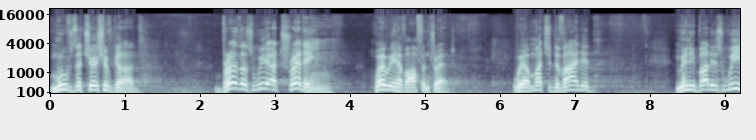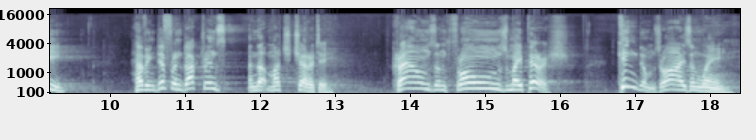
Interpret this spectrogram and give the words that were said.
moves the church of God. Brothers, we are treading where we have often tread. We are much divided, many bodies we, having different doctrines and not much charity. Crowns and thrones may perish, kingdoms rise and wane,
